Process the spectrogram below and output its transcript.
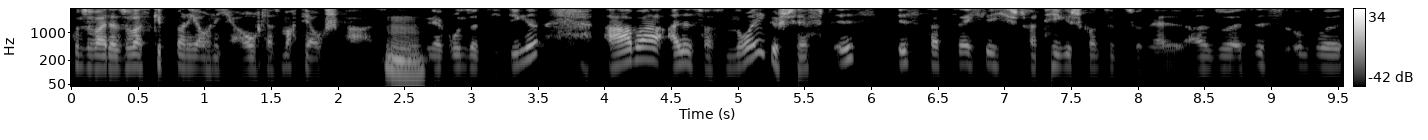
und so weiter. Sowas gibt man ja auch nicht auf. Das macht ja auch Spaß. Mhm. Das sind ja grundsätzlich Dinge. Aber alles, was Neugeschäft ist, ist tatsächlich strategisch konzeptionell. Also es ist unsere,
